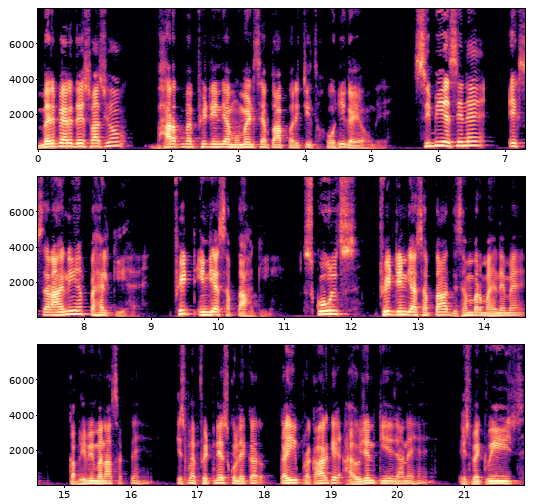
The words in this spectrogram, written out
मेरे प्यारे देशवासियों, भारत में फिट इंडिया मूवमेंट से तो आप परिचित हो ही गए होंगे। सीबीएसई ने एक सराहनीय पहल की है, फिट इंडिया सप्ताह की। स्कूल्स फिट इंडिया सप्ताह दिसंबर महीने में कभी भी मना सकते हैं। इसमें फिटनेस को लेकर कई प्रकार के आयोजन किए जाने हैं। इसमें क्विज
